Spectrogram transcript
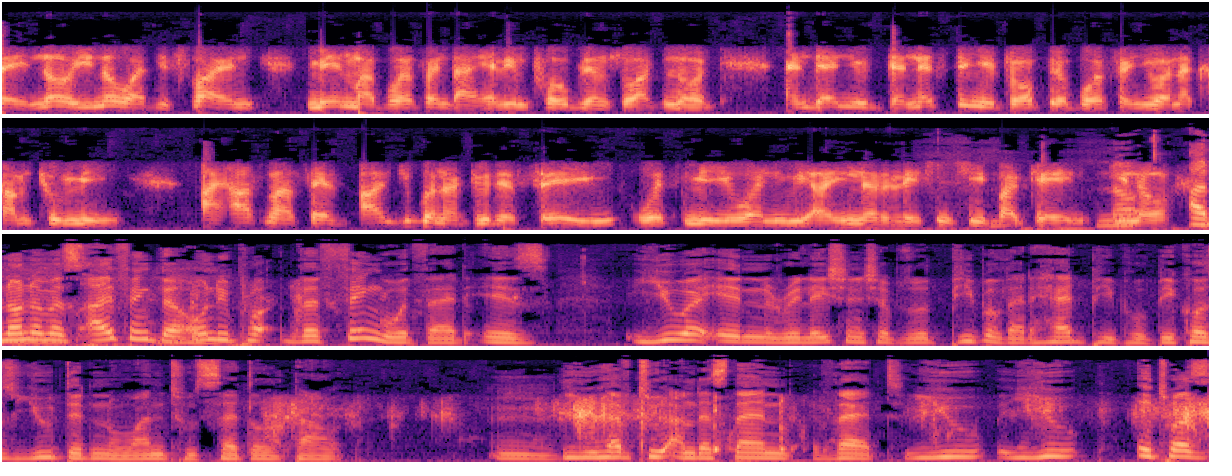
say no you know what it's fine me and my boyfriend are having problems whatnot and then you the next thing you drop your boyfriend you want to come to me I ask myself, aren't you going to do the same with me when we are in a relationship again? No, you know, anonymous. I think the only pro- the thing with that is you were in relationships with people that had people because you didn't want to settle down. Mm. You have to understand that you you it was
